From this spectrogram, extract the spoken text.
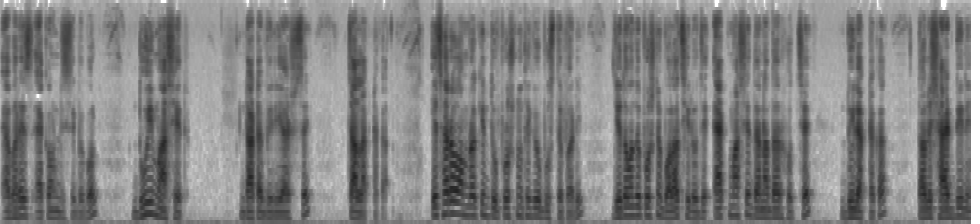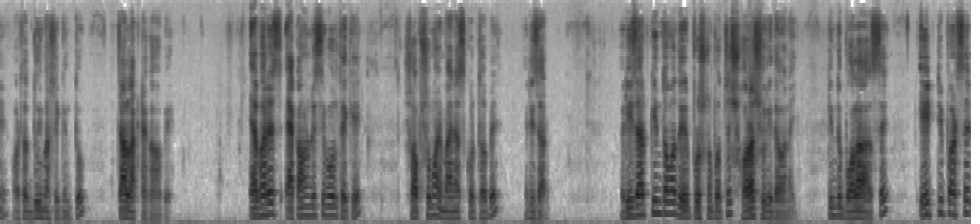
অ্যাভারেজ অ্যাকাউন্ট রিসিভেবল দুই মাসের ডাটা বেরিয়ে আসছে চার লাখ টাকা। এছাড়াও আমরা কিন্তু প্রশ্ন থেকেও বুঝতে পারি, যেহেতু আমাদের প্রশ্নে বলা ছিল যে এক মাসে দানাদার হচ্ছে দুই লাখ টাকা, তাহলে ষাট দিনে অর্থাৎ দুই মাসে কিন্তু চার লাখ টাকা হবে। অ্যাভারেজ অ্যাকাউন্ট রিসিভেবল থেকে সবসময় মাইনাস করতে হবে রিজার্ভ রিজার্ভ কিন্তু আমাদের প্রশ্নপত্রে সরাসরি দেওয়া নাই। কিন্তু বলা আছে এইট্টি পারসেন্ট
